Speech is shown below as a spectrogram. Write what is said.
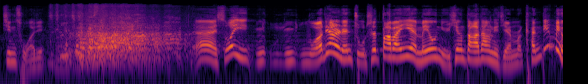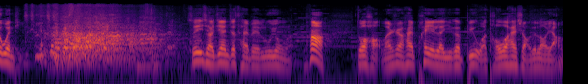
金矬子。哎，所以你你我这样人主持大半夜没有女性搭档的节目肯定没有问题。所以小健这才被录用了，哈。多好，完事还配了一个比我头发还少的老杨。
